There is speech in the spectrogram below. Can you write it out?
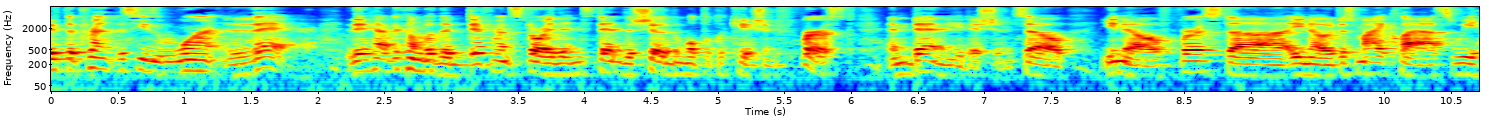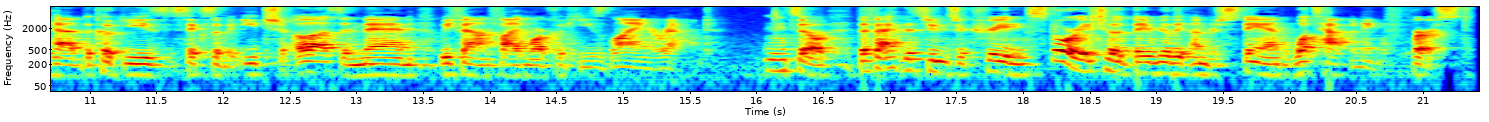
if the parentheses weren't there they'd have to come up with a different story that instead showed the multiplication first and then the addition. So, you know, first, uh, you know, just my class, we had the cookies, six of each of us, and then we found five more cookies lying around. And so the fact that students are creating stories shows that they really understand what's happening first.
